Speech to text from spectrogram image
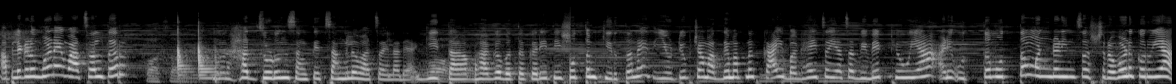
आपल्याकडे म्हण आहे वाचाल तर. म्हणून हात जोडून सांगते चांगलं वाचायला द्या. गीता भागवत करी ती उत्तम कीर्तन आहेत. युट्यूबच्या माध्यमातून काय बघायचं याचा विवेक ठेवूया आणि उत्तम उत्तम मंडळींचं श्रवण करूया.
